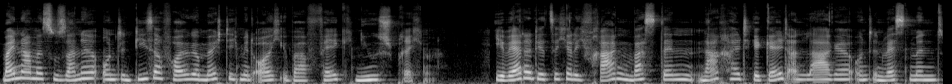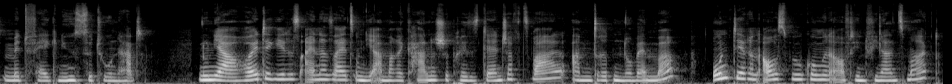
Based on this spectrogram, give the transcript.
Mein Name ist Susanne und in dieser Folge möchte ich mit euch über Fake News sprechen. Ihr werdet jetzt sicherlich fragen, was denn nachhaltige Geldanlage und Investment mit Fake News zu tun hat. Nun ja, heute geht es einerseits um die amerikanische Präsidentschaftswahl am 3. November und deren Auswirkungen auf den Finanzmarkt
